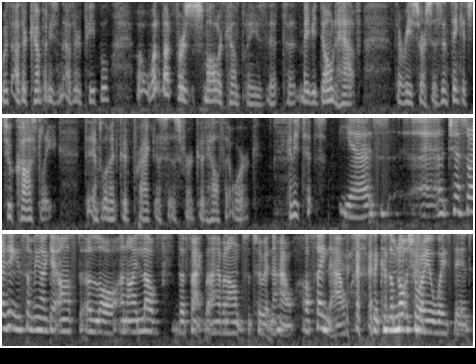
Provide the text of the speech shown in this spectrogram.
with other companies and other people. What about for smaller companies that uh, maybe don't have the resources and think it's too costly to implement good practices for good health at work. Any tips? Yeah, it's, uh, Chester, I think it's something I get asked a lot, and I love the fact that I have an answer to it now. I'll say now because I'm not sure I always did.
